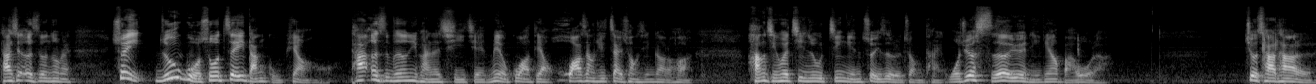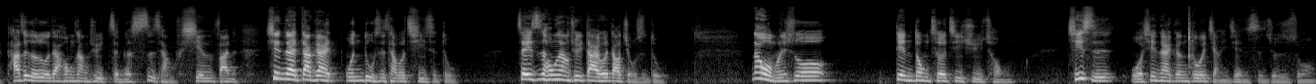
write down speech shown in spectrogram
它是二十分钟盘，所以如果说这一档股票哦，它二十分钟一盘的期间没有挂掉，花上去再创新高的话，行情会进入今年最热的状态。我觉得十二月你一定要把握了，就差它了。它这个如果再轰上去，整个市场掀翻了。现在大概温度是差不多七十度，这一次轰上去大概会到九十度。那我们说电动车继续冲，其实我现在跟各位讲一件事，就是说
